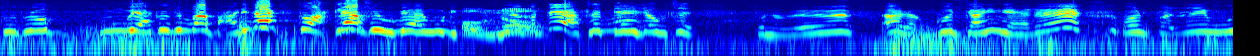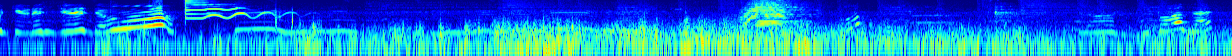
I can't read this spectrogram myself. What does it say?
છોકરો હું બેઠું છું. બહાર ભાડી જાય તો આટલે આવશે ઉડે મૂડી. એટલે આટલે જ બેસી જવું છે. પણ હવે આ રંગો જાણી ને રે અને પછી હું ચેડે ચેડે આ જાય.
